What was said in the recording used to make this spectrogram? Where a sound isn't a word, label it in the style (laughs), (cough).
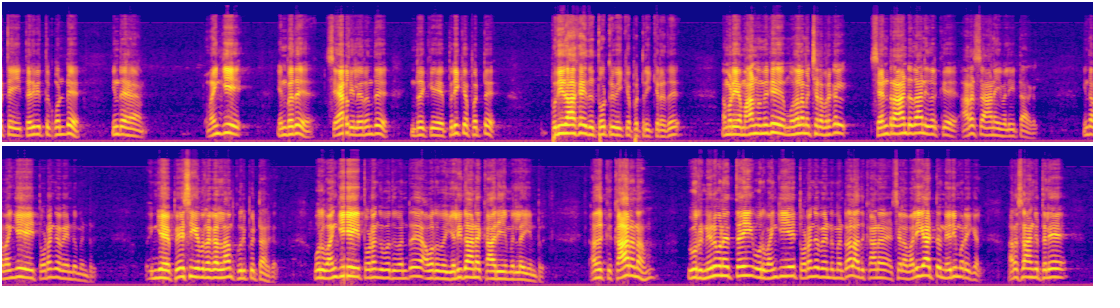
வணக்கத்தை தெரிவித்துக் கொண்டு இந்த வங்கி என்பது சேலத்திலிருந்து இன்றைக்கு பிரிக்கப்பட்டு புதிதாக இது தோற்றுவிக்கப்பட்டிருக்கிறது. நம்முடைய மாண்புமிகு முதலமைச்சர் அவர்கள் சென்ற ஆண்டு தான் இதற்கு அரசு ஆணை வெளியிட்டார்கள். இந்த வங்கியை தொடங்க வேண்டும் என்று. இங்கே பேசியவர்களெல்லாம் குறிப்பிட்டார்கள். ஒரு வங்கியை தொடங்குவது என்று அவர் எளிதான காரியமில்லை என்று. அதுக்கு காரணம் ஒரு நிறுவனத்தை ஒரு வங்கியை தொடங்க வேண்டும் என்றால் அதுக்கான சில வழிகாட்டு நெறிமுறைகள். அரசாங்கத்திலே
